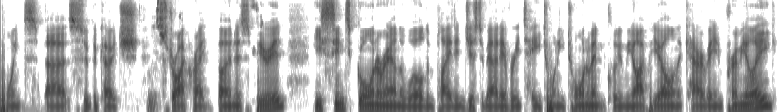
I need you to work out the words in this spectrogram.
points uh, super coach strike rate bonus period. He's since gone around the world and played in just about every T20 tournament, including the IPL and the Caribbean Premier League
